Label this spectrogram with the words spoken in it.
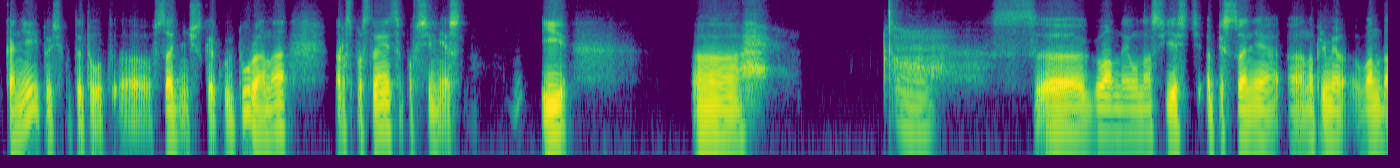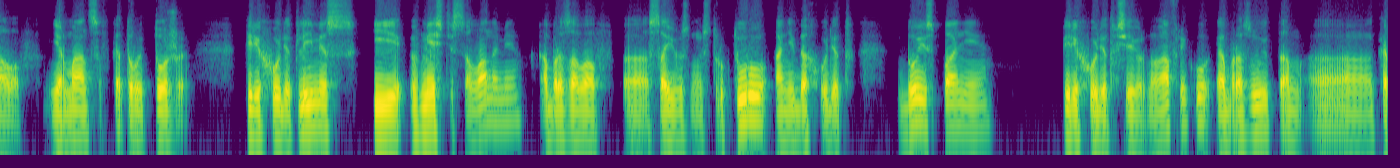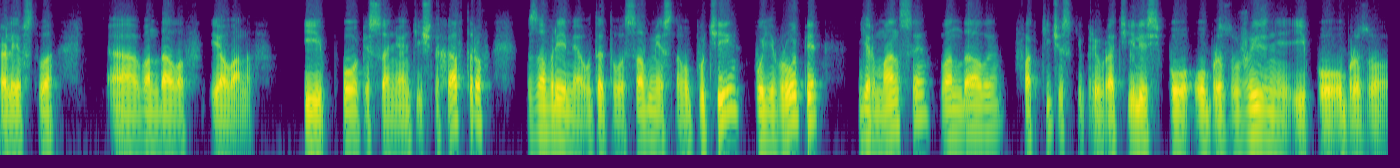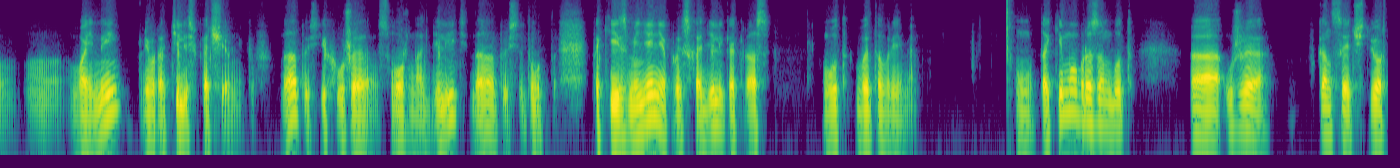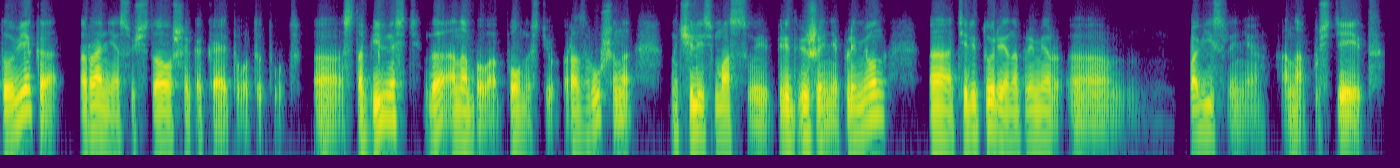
коней, то есть вот эта вот э, всадническая культура, она распространяется повсеместно. И э, главное у нас есть описание, например, вандалов, германцев, которые тоже переходят Лимес и вместе с аланами, образовав союзную структуру, они доходят до Испании, переходят в Северную Африку и образуют там королевство Э, вандалов и аланов. И по описанию античных авторов за время вот этого совместного пути по Европе германцы, вандалы, фактически превратились по образу жизни и по образу э, войны, превратились в кочевников. Да, то есть их уже сложно отделить. Да, то есть это вот такие изменения происходили как раз вот в это время. Вот. Таким образом, вот э, уже в конце IV века ранее существовавшая какая-то вот эта вот э, стабильность, да, она была полностью разрушена, начались массовые передвижения племен, э, территория, например, э, Повисления, она пустеет,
